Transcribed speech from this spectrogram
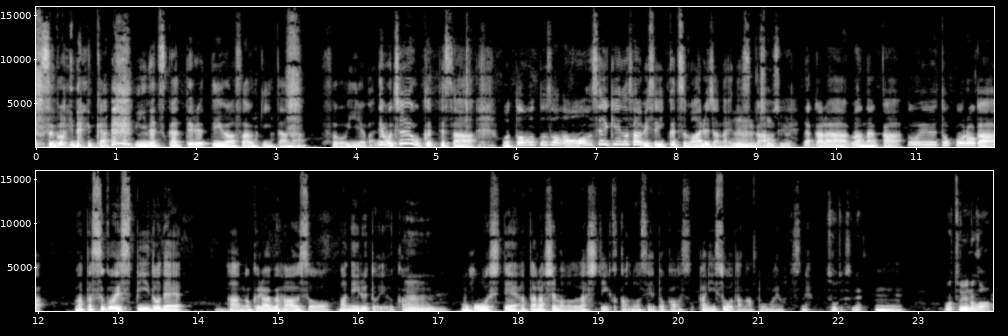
すごいなんかみんな使ってるっていう噂を聞いたな。そういえば。でも中国ってさ、もともとその音声系のサービスいくつもあるじゃないですか。うん、そうですね。だから、まあなんか、そういうところが、またすごいスピードで、あの、クラブハウスを真似るというか、うん。模倣して新しいものを出していく可能性とかはありそうだなと思いますね。そうですね。うん。まあというのが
